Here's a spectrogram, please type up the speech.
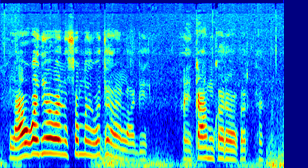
એટલે આવવા જવાનો સમય વધારે લાગે અહીં કામ કરવા કરતાં.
